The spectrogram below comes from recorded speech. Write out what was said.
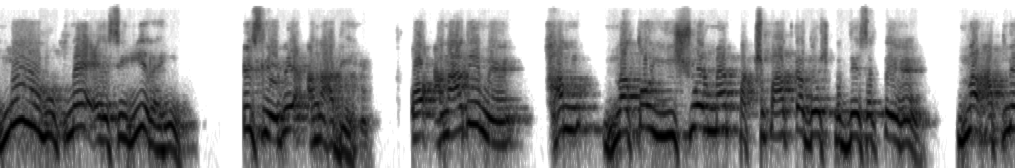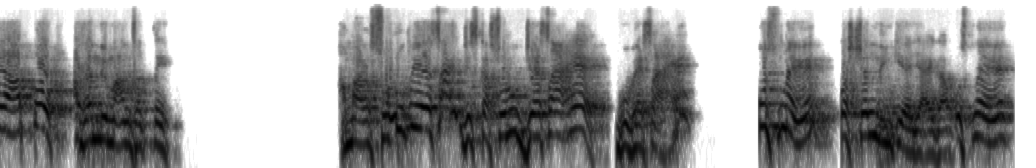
मूल रूप में ऐसी ही रही। इसलिए वे अनादि हैं। और अनादि में हम न तो ईश्वर में पक्षपात का दोष दे सकते हैं, न अपने आप को अधन्य मान सकते हमारा स्वरूप ही ऐसा है, जिसका स्वरूप जैसा है, वो वैसा है। उसमें क्वेश्चन नहीं किया जाएगा, उसमें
